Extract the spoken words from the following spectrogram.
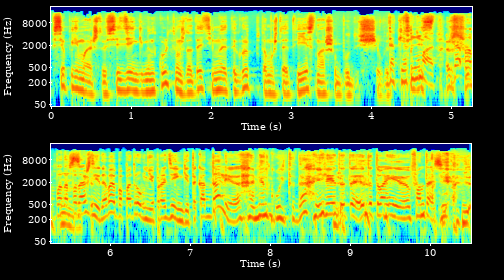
Все понимают, что все деньги Минкульта нужно дать именно этой группе, потому что это и есть наше будущее. Вот Так, я и есть понимаю. Да, под- музыка. подожди, давай поподробнее про деньги. Так отдали Минкульт, да? Или это, это, это твои фантазии? Они,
